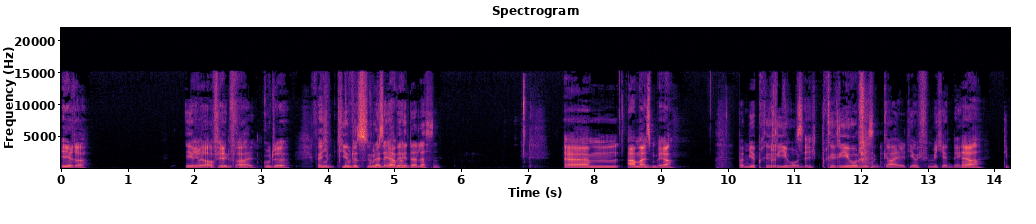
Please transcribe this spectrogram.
Ehre. Ehre, Ehre, auf jeden, Fall. Gute. Welchem gut- Tier gutes- willst du dein Erbe Erbe. hinterlassen? Ähm, Ameisenbär. Bei mir Präriehund. Sehe ich. Präriehunde sind geil, die habe ich für mich entdeckt. Ja. Die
